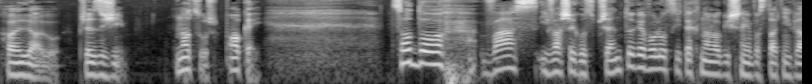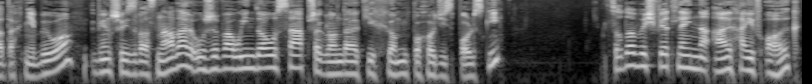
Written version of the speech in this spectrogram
horroru przez zi. No cóż, okej. Okay. Co do Was i Waszego sprzętu, rewolucji technologicznej w ostatnich latach nie było. Większość z Was nadal używa Windowsa, przeglądarki Chrome pochodzi z Polski. Co do wyświetleń na archive.org,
